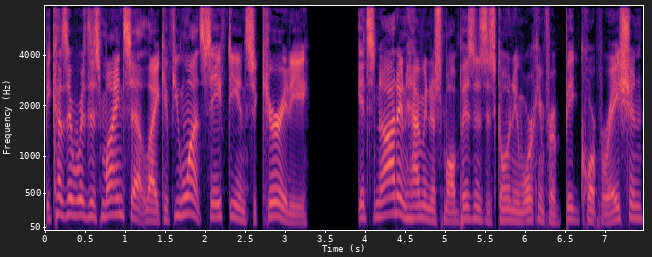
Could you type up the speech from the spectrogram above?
because there was this mindset like if you want safety and security, it's not in having a small business, it's going and working for a big corporation.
